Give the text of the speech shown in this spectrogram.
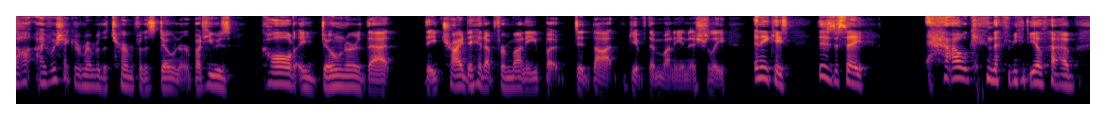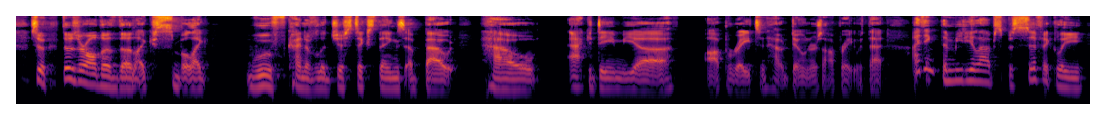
I wish I could remember the term for this donor, but he was called a donor that they tried to hit up for money, but did not give them money initially. In any case, this is to say, how can the media lab so those are all the the like like woof kind of logistics things about how academia operates and how donors operate with that. I think the media lab specifically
